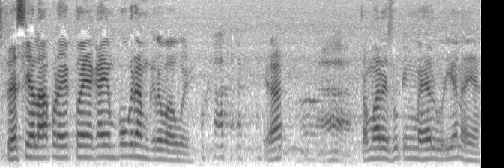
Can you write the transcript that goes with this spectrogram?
સ્પેશિયલ આપણે એક તો અહીંયા કાયમ પ્રોગ્રામ કરવા હોય. હા. તમારે શૂટિંગમાં હેલું રહીએ ને અહીંયા.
